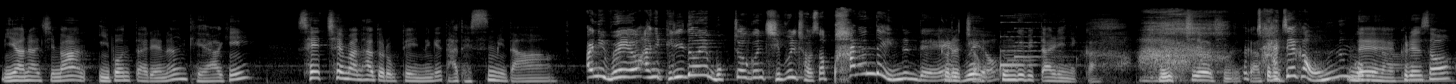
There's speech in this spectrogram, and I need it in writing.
미안하지만 이번 달에는 계약이 세 채만 하도록 돼 있는 게 다 됐습니다. 아니 왜요? 아니 빌더의 목적은 집을 져서 파는 데 있는데 그렇죠. 왜요? 아, 공급이 딸리니까 못 지어지니까. 자재가 없는 거구나. 네, 그래서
